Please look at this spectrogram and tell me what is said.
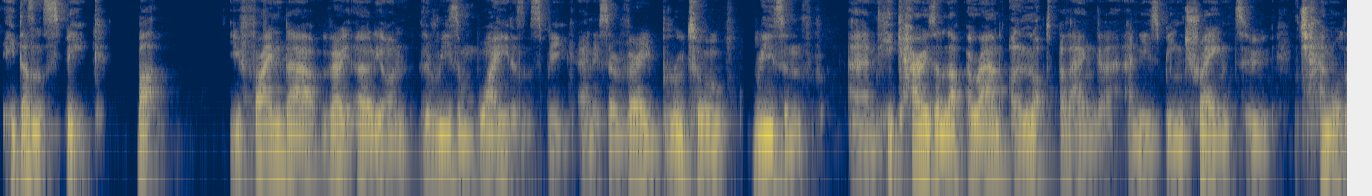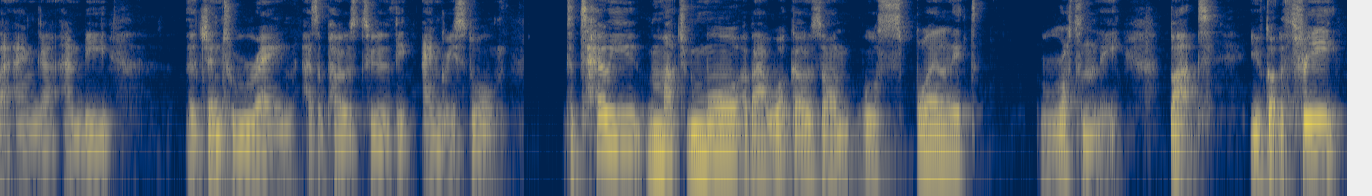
He doesn't speak, but you find out very early on the reason why he doesn't speak, and it's a very brutal reason. And he carries a lot around a lot of anger, and he's being trained to channel that anger and be the gentle rain as opposed to the angry storm. To tell you much more about what goes on will spoil it rottenly, but you've got the three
